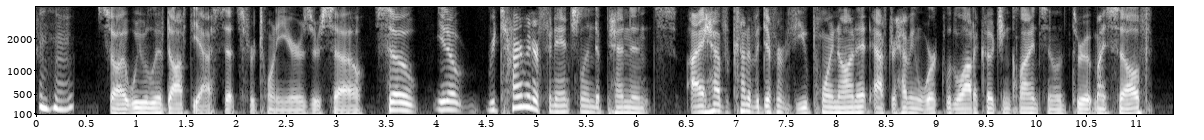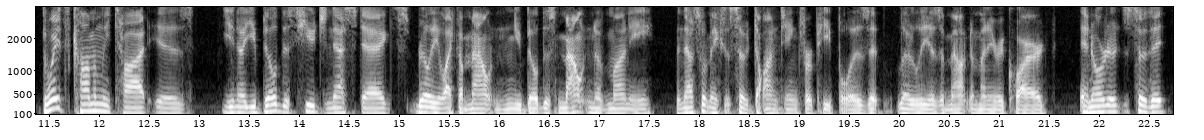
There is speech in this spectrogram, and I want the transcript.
Mm-hmm. So we lived off the assets for 20 years or so. So, you know, retirement or financial independence, I have kind of a different viewpoint on it after having worked with a lot of coaching clients and lived through it myself. The way it's commonly taught is, you know, you build this huge nest egg. It's really like a mountain. You build this mountain of money. And that's what makes it so daunting for people is it literally is a mountain of money required in order so that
